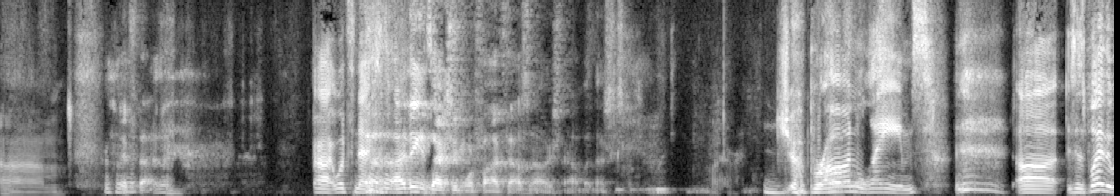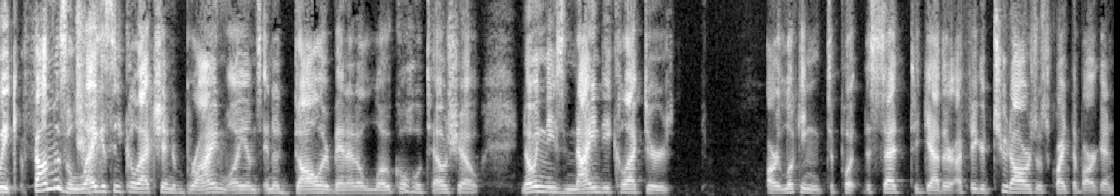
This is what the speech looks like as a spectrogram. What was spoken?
Um, If that. All right, what's next? I think it's actually more five thousand dollars now, but that's just whatever. Jabron Awful. Lames. Uh, it says play of the week. Found this legacy collection of Brian Williams in a dollar bin at a local hotel show. Knowing these 90 collectors are looking to put the set together, I figured two dollars was quite the bargain.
